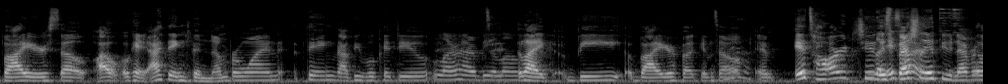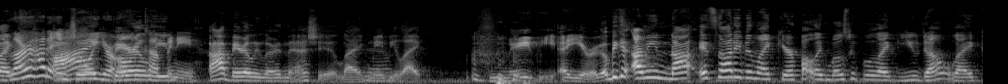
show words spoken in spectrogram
by yourself I, okay i think the number one thing that people could do Learn how to be alone. like be by your fucking self Yeah. and it's hard too Like, especially hard. if you never like Learn how to enjoy I your own company. i barely learned that shit like Yeah. maybe like maybe a year ago because i mean not it's not even like your fault like most people like you don't like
